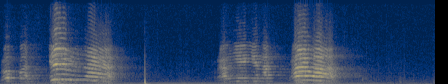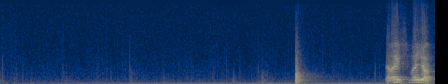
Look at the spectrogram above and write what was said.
Группа смирно! Равнение направо! Товарищ майор,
